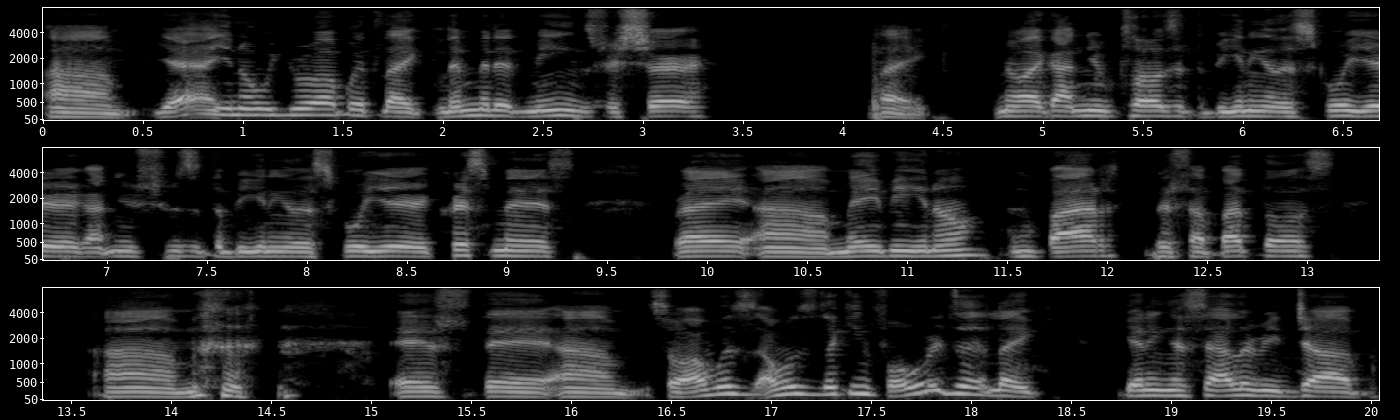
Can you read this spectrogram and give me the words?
um yeah you know we grew up with like limited means for sure. Like you know i got new clothes at the beginning of the school year i got new shoes at the beginning of the school year christmas right? Um maybe you know un par de zapatos. Um este um so i was i was looking forward to like getting a salary job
